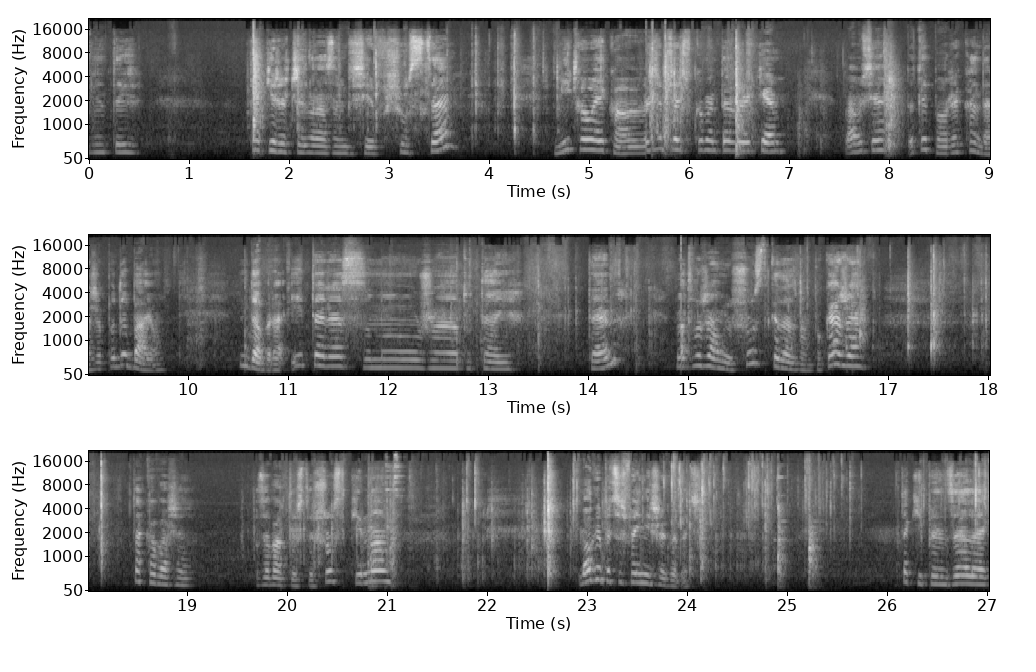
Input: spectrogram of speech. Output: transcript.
Więc tutaj takie rzeczy znalazłam dzisiaj w szóstce. Mikołajkowe. Proszę pisać w komentarzu, jakie Wam się do tej pory kalendarze podobają. Dobra, i teraz może tutaj ten. No, Otworzyłam już szóstkę, zaraz Wam pokażę. Taka właśnie zawartość tej szóstki. No, mogę coś fajniejszego dać. Taki pędzelek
